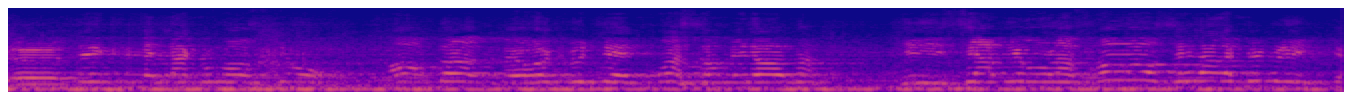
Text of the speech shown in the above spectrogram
le décret de la Convention ordonne de recruter 300 000 hommes qui serviront la France et la République.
